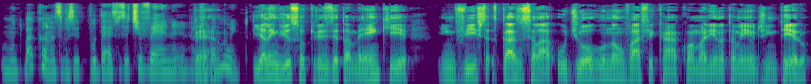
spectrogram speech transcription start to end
muito bacana. Se você puder, se você tiver, né? Ajuda é. muito. E além disso, eu queria dizer também que em vista, caso, sei lá, o Diogo não vai ficar com a Marina também o dia inteiro.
